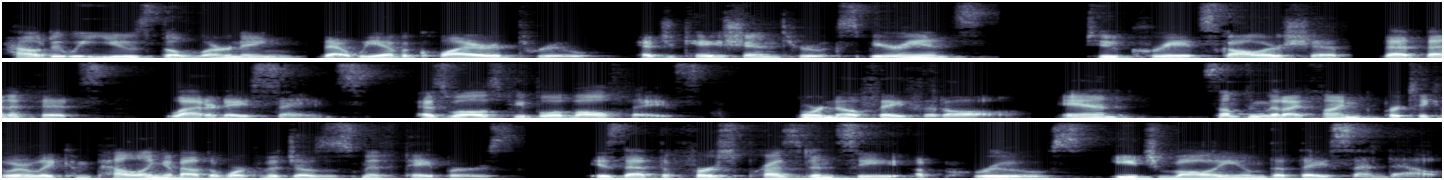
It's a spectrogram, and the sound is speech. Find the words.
How do we use the learning that we have acquired through education, through experience, to create scholarship that benefits Latter day Saints, as well as people of all faiths, or no faith at all? And something that I find particularly compelling about the work of the Joseph Smith papers is that the First Presidency approves each volume that they send out.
